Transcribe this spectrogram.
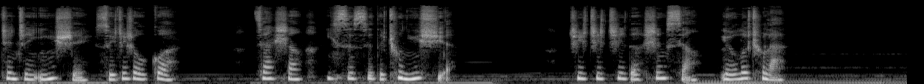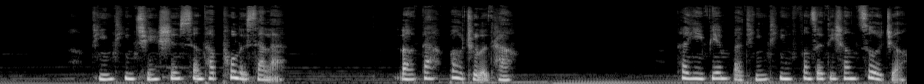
阵阵饮水随着肉罐，加上一丝丝的处女血，吱吱吱的声响流了出来。婷婷全身向他扑了下来，老大抱住了她。他一边把婷婷放在地上坐着，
